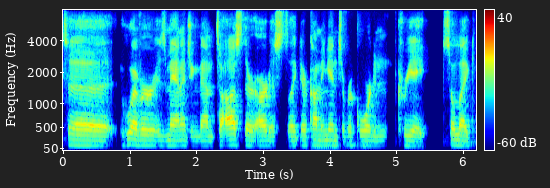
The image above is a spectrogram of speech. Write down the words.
to whoever is managing them. To us, they're artists. Like they're coming in to record and create. So like,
